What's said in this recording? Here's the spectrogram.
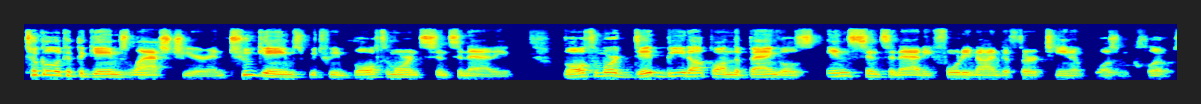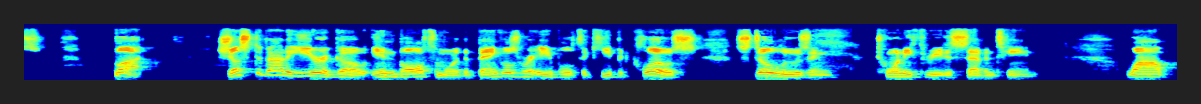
Took a look at the games last year, and two games between Baltimore and Cincinnati. Baltimore did beat up on the Bengals in Cincinnati, 49 to 13. It wasn't close, but just about a year ago in Baltimore, the Bengals were able to keep it close, still losing 23 to 17. While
